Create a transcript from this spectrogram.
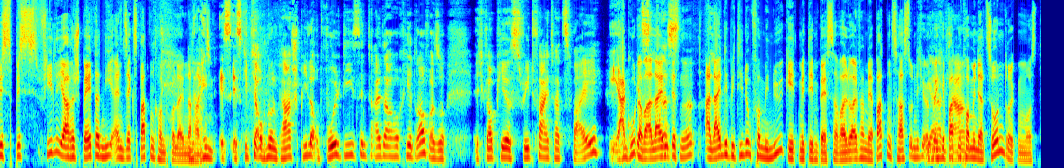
bis, bis viele Jahre später nie einen Sechs-Button-Controller in der Nein, Hand. Nein, es, es gibt ja auch nur ein paar Spiele, obwohl die sind halt auch hier drauf. Also ich glaube hier Street Fighter 2. Ja gut, aber allein, das, das, ne? allein die Bedienung vom Menü geht mit dem besser, weil du einfach mehr Buttons hast und nicht irgendwelche ja, Button-Kombinationen drücken musst.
